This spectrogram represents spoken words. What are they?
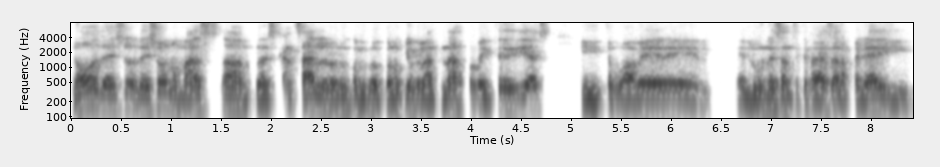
No, de hecho, de hecho nomás um, descansar. Lo único que me dijo, no quiero que la nada por 20 días y te voy a ver el, el lunes antes que te vayas a la pelea y,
